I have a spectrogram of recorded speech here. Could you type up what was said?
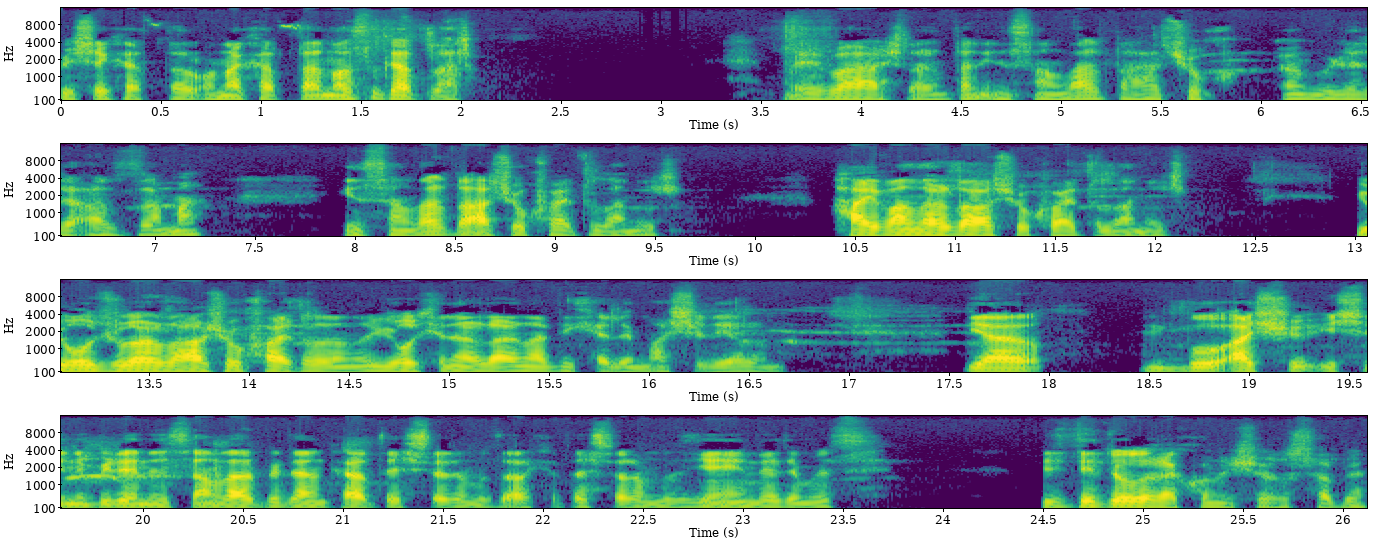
beşe katlar, ona katlar, nasıl katlar? Meyve ağaçlarından insanlar daha çok ömürleri azdır ama insanlar daha çok faydalanır. Hayvanlar daha çok faydalanır. Yolcular daha çok faydalanır. Yol kenarlarına dikelim, aşılayalım. Ya Bu aşı işini bilen insanlar, bilen kardeşlerimiz, arkadaşlarımız, yeğenlerimiz, biz dede olarak konuşuyoruz tabi.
